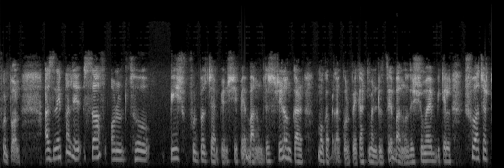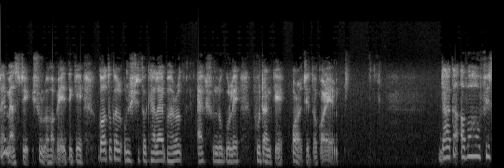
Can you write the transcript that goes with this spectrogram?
ফুটবল। আজ নেপালে সাফ অনূর্ধ্ব বিশ ফুটবল চ্যাম্পিয়নশিপে বাংলাদেশ শ্রীলঙ্কার মোকাবেলা করবে কাঠমান্ডুতে। বাংলাদেশ সময় বিকেল সোয়া চারটায় ম্যাচটি শুরু হবে। এদিকে গতকাল অনুষ্ঠিত খেলায় ভারত এক শূন্য গোলে ভুটানকে পরাজিত করে। ঢাকা আবহাওয়া অফিস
